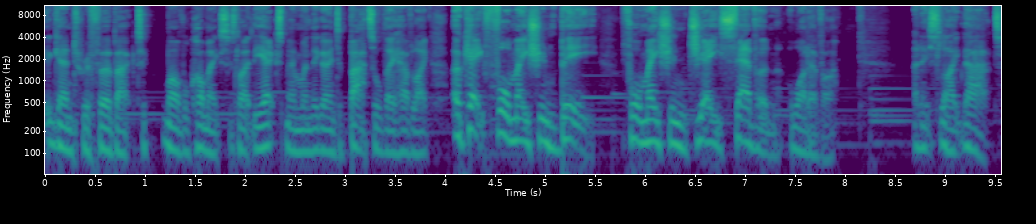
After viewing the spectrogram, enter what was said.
again to refer back to Marvel Comics, it's like the X Men when they go into battle, they have like, okay, formation B, formation J7, or whatever. And it's like that.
